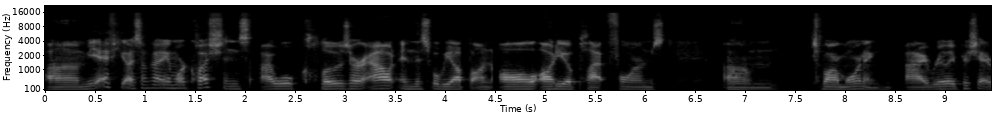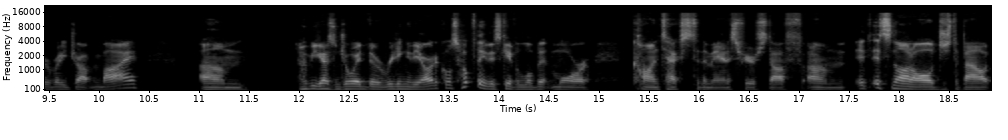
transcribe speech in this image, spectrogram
Um, yeah, if you guys don't got any more questions, I will close her out and this will be up on all audio platforms um tomorrow morning. I really appreciate everybody dropping by. Um, I hope you guys enjoyed the reading of the articles. Hopefully, this gave a little bit more context to the manosphere stuff. Um, it, it's not all just about,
